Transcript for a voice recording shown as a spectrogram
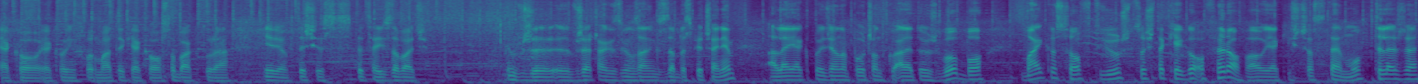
Jako, jako informatyk, jako osoba, która, nie wiem, chce się specjalizować w, rze- w rzeczach związanych z zabezpieczeniem, ale jak powiedziałem na początku, ale to już było, bo Microsoft już coś takiego oferował jakiś czas temu, tyle że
